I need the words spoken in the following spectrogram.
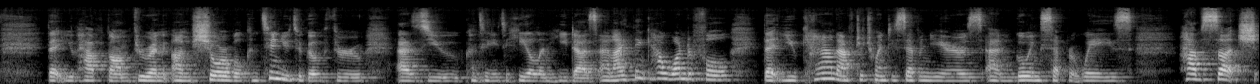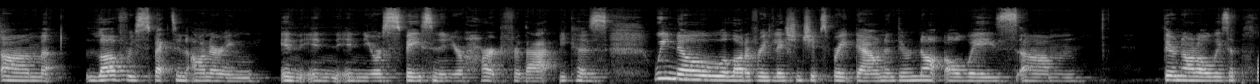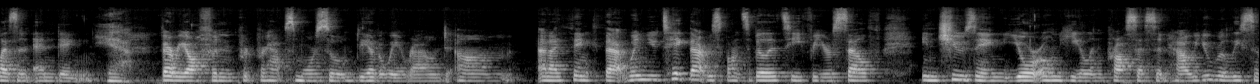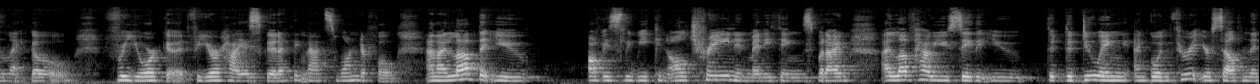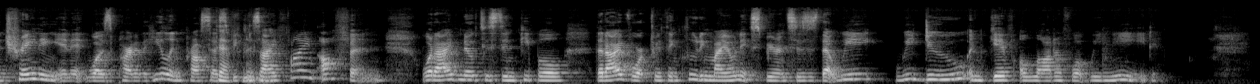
that you have gone through and I'm sure will continue to go through as you continue to heal and he does. And I think how wonderful that you can, after 27 years and going separate ways, have such um, love, respect, and honoring in, in, in your space and in your heart for that because we know a lot of relationships break down and they're not always. Um, they're not always a pleasant ending. Yeah. Very often, per- perhaps more so the other way around. Um, and I think that when you take that responsibility for yourself in choosing your own healing process and how you release and let go for your good, for your highest good, I think that's wonderful. And I love that you obviously we can all train in many things, but I I love how you say that you the, the doing and going through it yourself and then training in it was part of the healing process Definitely. because I find often what I've noticed in people that I've worked with, including my own experiences, is that we we do and give a lot of what we need.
